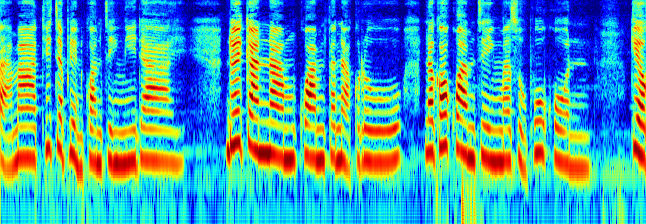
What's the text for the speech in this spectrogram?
สามารถที่จะเปลี่ยนความจริงนี้ได้ ด้วยการนำความตระหนักรู้ แล้วก็ความจริงมาสู่ผู้คน เกี่ยว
